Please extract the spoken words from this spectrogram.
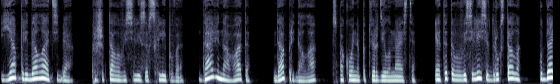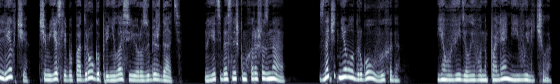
Я предала тебя, прошептала Василиса, всхлипывая. Да, виновата. Да, предала, спокойно подтвердила Настя. И от этого Василисе вдруг стало куда легче, чем если бы подруга принялась ее разубеждать. Но я тебя слишком хорошо знаю. Значит, не было другого выхода. Я увидела его на поляне и вылечила.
